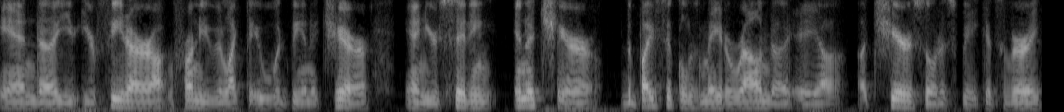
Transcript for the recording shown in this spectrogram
and uh, you, your feet are out in front of you like they would be in a chair, and you're sitting in a chair the bicycle is made around a, a, uh, a chair, so to speak. It's a very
